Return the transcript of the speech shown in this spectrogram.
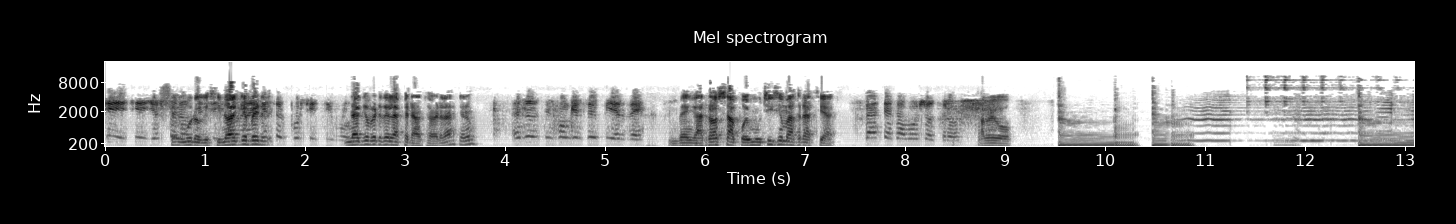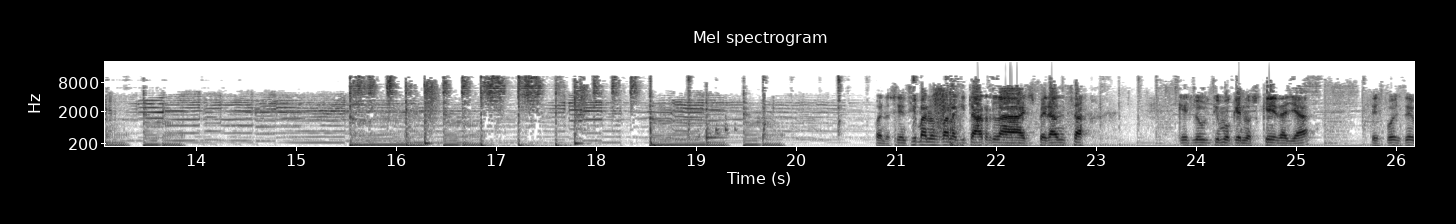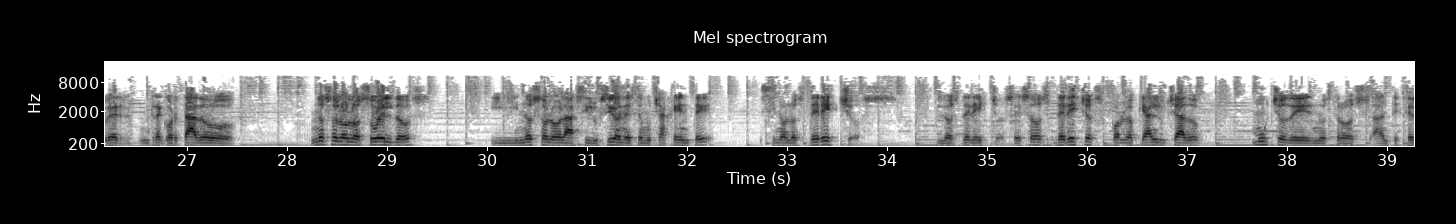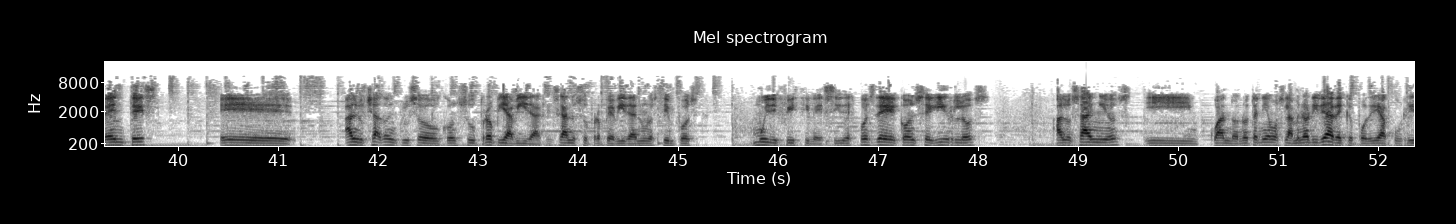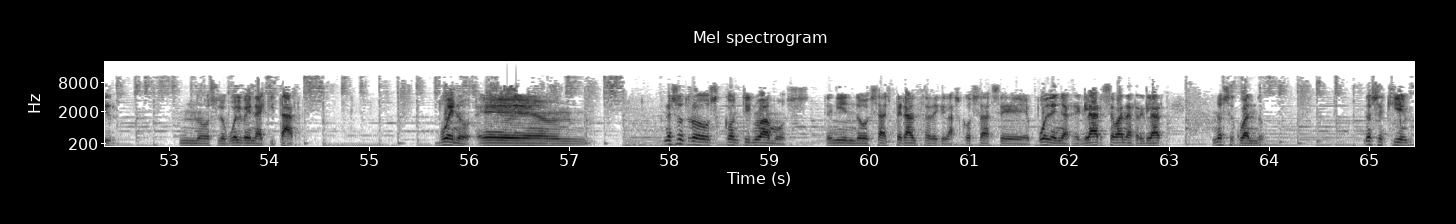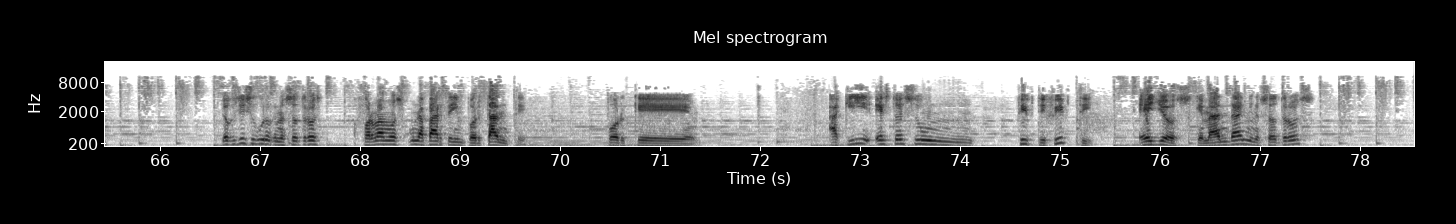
Sí, sí, yo Seguro que si no hay que también per- ser positivo. No hay que perder la esperanza, ¿verdad? ¿Que no? Es el tiempo que se pierde. Venga, Rosa, pues muchísimas gracias. Gracias a vosotros. Hasta luego. Bueno, si encima nos van a quitar la esperanza, que es lo último que nos queda ya, después de haber recortado no solo los sueldos y no solo las ilusiones de mucha gente, sino los derechos, los derechos, esos derechos por los que han luchado muchos de nuestros antecedentes, eh, han luchado incluso con su propia vida, arriesgando su propia vida en unos tiempos muy difíciles y después de conseguirlos a los años y cuando no teníamos la menor idea de que podría ocurrir, nos lo vuelven a quitar. Bueno, eh, nosotros continuamos teniendo esa esperanza de que las cosas se pueden arreglar, se van a arreglar, no sé cuándo, no sé quién. Lo que estoy seguro que nosotros formamos una parte importante, porque aquí esto es un 50-50. Ellos que mandan y nosotros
